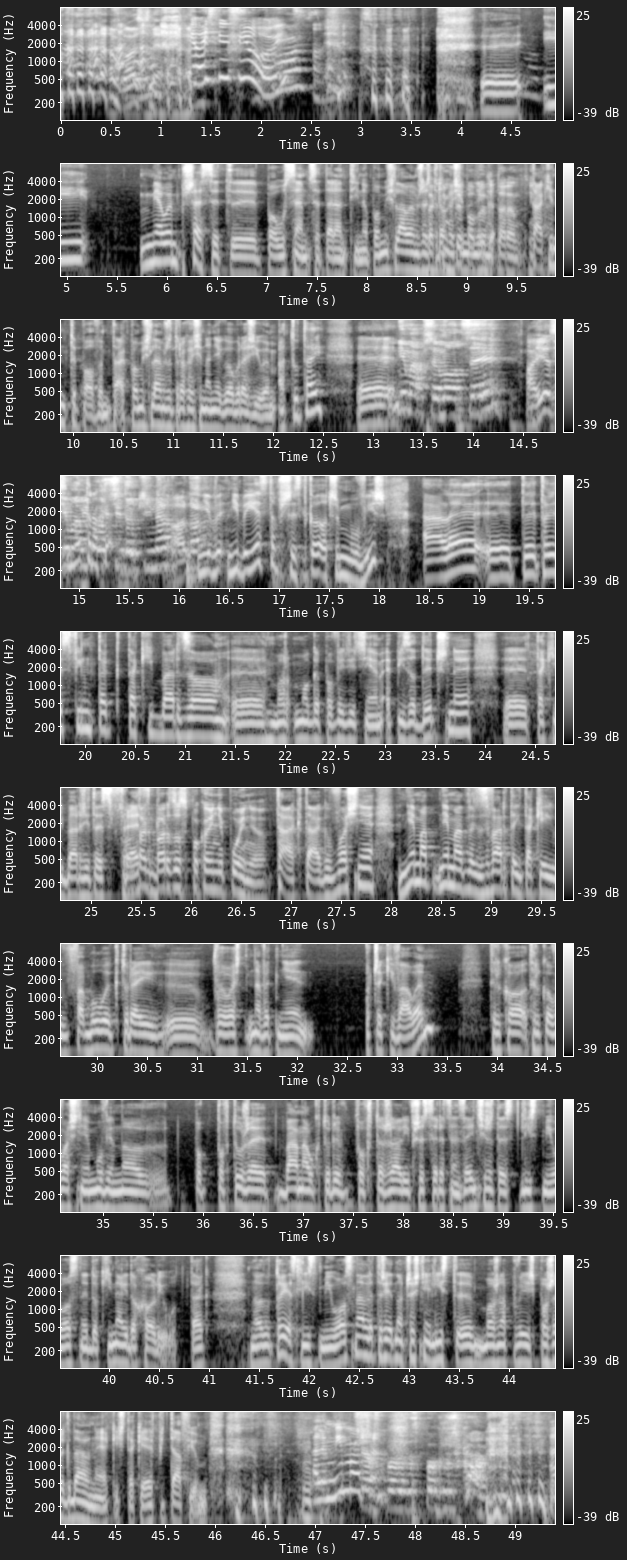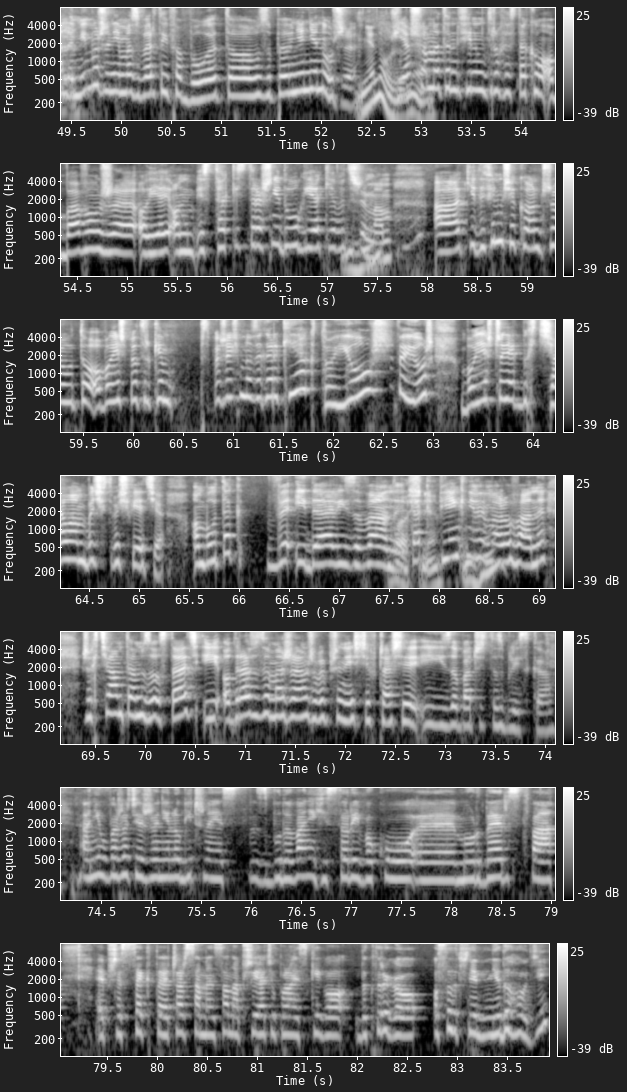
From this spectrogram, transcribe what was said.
właśnie. Miałeś nic nie mówić. Y, I miałem przesyt y, po ósemce Tarantino. Pomyślałem, że Takim trochę się na typowym niego... Tarantino. Takim typowym, tak. Pomyślałem, że trochę się na niego obraziłem. A tutaj e, Nie ma przemocy, A jest, nie ma no trochę- do kina, prawda? niby, niby jest to wszystko, o czym mówisz, ale e, to, jest film tak, taki bardzo, e, mo, mogę powiedzieć, nie wiem, epizodyczny, e, taki bardziej to jest On fresk. tak bardzo spokojnie płynie. Tak, tak. Właśnie nie ma, nie ma zwartej takiej fabuły, której właśnie nawet nie oczekiwałem. Tylko, tylko właśnie mówię, no po, powtórzę banał, który powtarzali wszyscy recenzenci, że to jest list miłosny do kina i do Hollywood, tak? No to jest list miłosny, ale też jednocześnie list, y, można powiedzieć, pożegnalny, jakieś takie epitafium. Ale mimo, że, z pogróżkami. ale mimo, że nie ma zwartej fabuły, to zupełnie nie nuży. Nie nuży, Ja nie. szłam na ten film trochę z taką obawą, że ojej, on jest taki strasznie długi, jak ja wytrzymam. A kiedy film się kończył, to oboje z Piotrkiem spojrzeliśmy na zegarki, jak to już? To już? Bo jeszcze jakby chciałam być w tym świecie. On był tak wyidealizowany, Właśnie. tak pięknie wymalowany, że chciałam tam zostać i od razu zamarzyłam, żeby przenieść się w czasie i zobaczyć to z bliska. A nie uważacie, że nielogiczne jest zbudowanie historii wokół e, morderstwa e, przez sektę Charlesa Mansona, przyjaciół Polańskiego, do którego ostatecznie nie dochodzi?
